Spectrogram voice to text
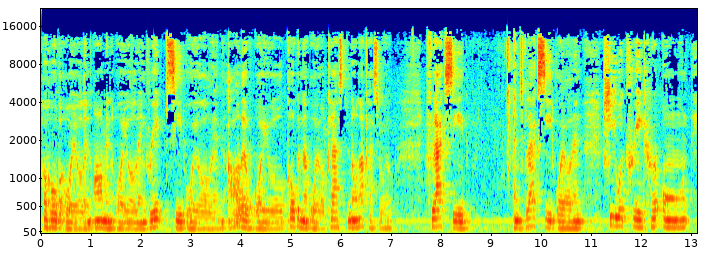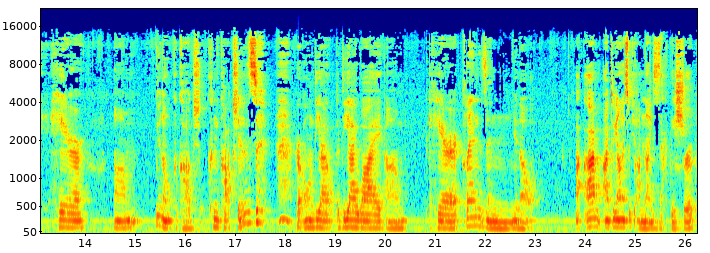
jojoba oil and almond oil and grape seed oil and olive oil coconut oil cast no not castor oil flaxseed and flaxseed oil. And she would create her own hair um, you know concoction, concoctions her own DIY um, hair cleanse and you know I, am to be honest with you I'm not exactly sure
